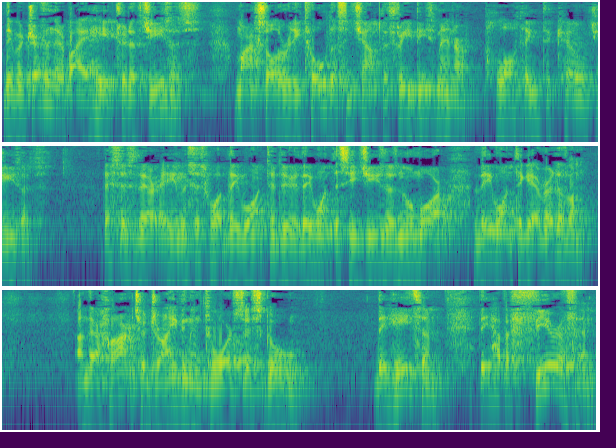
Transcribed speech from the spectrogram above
They were driven there by a hatred of Jesus. Mark's already told us in chapter 3 these men are plotting to kill Jesus. This is their aim. This is what they want to do. They want to see Jesus no more. They want to get rid of him. And their hearts are driving them towards this goal. They hate him. They have a fear of him.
